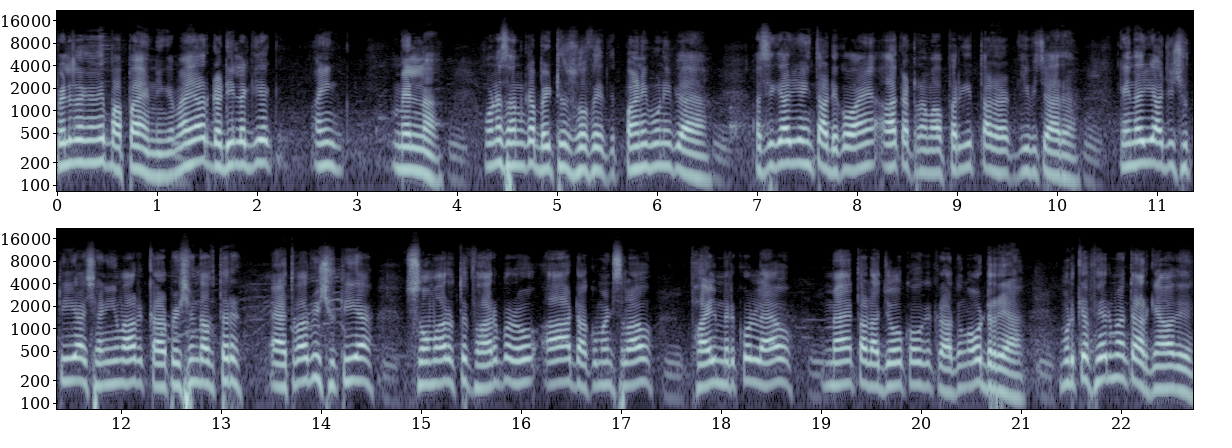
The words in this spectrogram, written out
ਪਹਿਲੇ ਤਾਂ ਕਹਿੰਦੇ ਪਾਪਾ ਹੈ ਨਹੀਂ ਗੇ। ਮੈਂ ਯਾਰ ਗੱਡੀ ਲੱਗੀ ਹੈ ਅਸੀਂ ਮਿਲਣਾ। ਉਹਨੇ ਸਾਨੂੰ ਕਿਹਾ ਬੈਠੋ ਸੋਫੇ ਤੇ ਪਾਣੀ ਪੂਣੀ ਪਿਆਇਆ। ਅਸੀਂ ਕਿਹਾ ਜੀ, ਅਸੀਂ ਤੁਹਾਡੇ ਕੋਲ ਆਏ ਆ ਘਟਨਾ ਵਾਪਰ ਗਈ, ਤੁਹਾਡਾ ਕੀ ਵਿਚਾਰ ਆ? ਕਹਿੰਦਾ ਜੀ, ਅੱਜ ਛੁੱਟੀ ਆ, ਸ਼ਨੀਵਾਰ ਕਾਰਪੋਰੇਸ਼ਨ ਦਫ਼ਤਰ, ਐਤਵਾਰ ਵੀ ਛੁੱਟੀ ਆ, ਸੋਮਵਾਰ ਉੱਤੇ ਫਾਰਮ ਭਰੋ ਆ ਡਾਕੂਮੈਂਟਸ ਲਾਓ ਫਾਈਲ ਮੇਰੇ ਕੋਲ ਲੈ ਮੈਂ ਤੁਹਾਡਾ ਜੋ ਕਹੋਗੇ ਕਰਾ ਦੂੰਗਾ। ਉਹ ਡਰਿਆ। ਮੁੜ ਕੇ ਫਿਰ ਮੈਂ ਘਰ ਗਿਆ ਉਹਦੇ।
